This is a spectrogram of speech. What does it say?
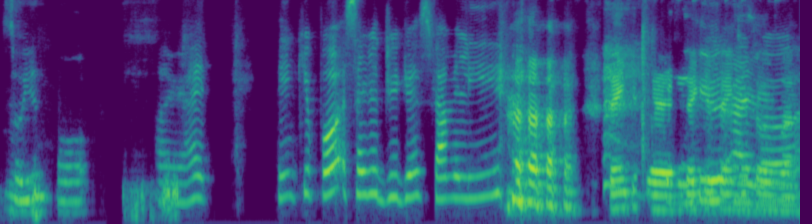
So, yun po. Alright. Thank you po, Sir Rodriguez family. thank you, Ted. Thank you, thank you so much.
